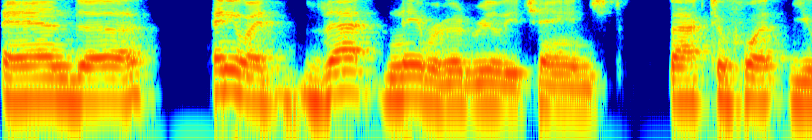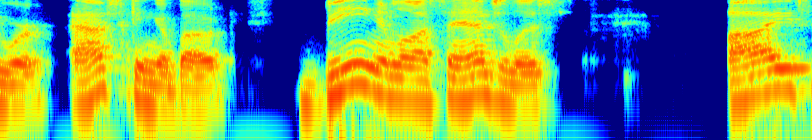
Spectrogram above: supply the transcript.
and uh, anyway, that neighborhood really changed. Back to what you were asking about being in Los Angeles, I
